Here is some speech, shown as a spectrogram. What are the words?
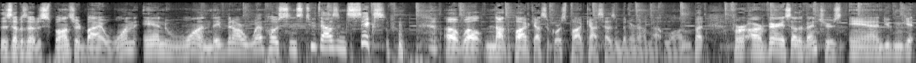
This episode is sponsored by One and One. They've been our web host since 2006. uh, well, not the podcast, of course. Podcast hasn't been around that long, but for our various other ventures, and you can get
